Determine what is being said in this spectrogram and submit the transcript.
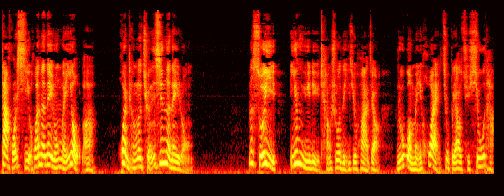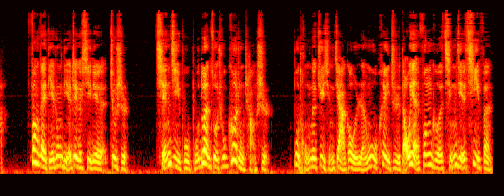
大伙儿喜欢的内容没有了，换成了全新的内容。那所以英语里常说的一句话叫“如果没坏，就不要去修它”。放在《碟中谍》这个系列，就是前几部不断做出各种尝试，不同的剧情架构、人物配置、导演风格、情节气氛，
